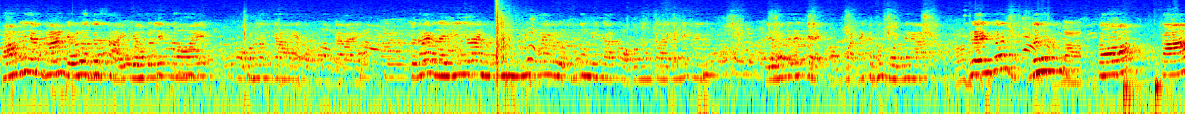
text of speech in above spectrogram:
พร้อมหรือยังคะเดี๋ยวเราจะใส่เอวกันเล็กน้อย ออกกำลังกายออกกำลังกาย จะได้อะไรง่ายๆมันไม่ใช่หรอกมันต้องมีการออกกำลังกายกันนิดนึงเดี๋ยวเราจะได้แจกของขวัญให้กับทุกคนนะคะเพลงขึ้นหนึ่งสองสาม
